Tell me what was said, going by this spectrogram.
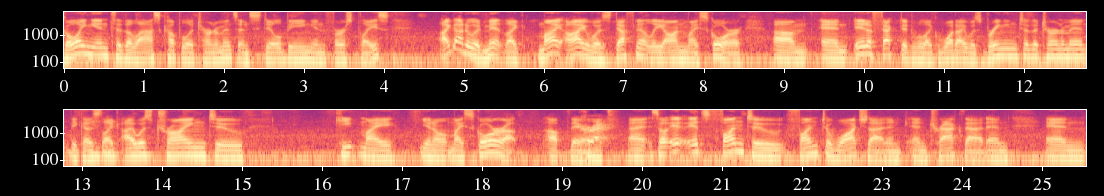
Going into the last couple of tournaments and still being in first place, I got to admit, like my eye was definitely on my score, um, and it affected like what I was bringing to the tournament because like I was trying to keep my you know my score up up there. Correct. Uh, so it, it's fun to fun to watch that and, and track that and and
